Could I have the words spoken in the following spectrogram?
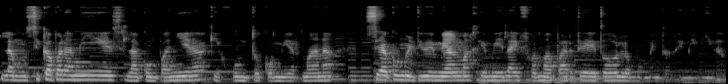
La música para mí es la compañera que junto con mi hermana se ha convertido en mi alma gemela y forma parte de todos los momentos de mi vida.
